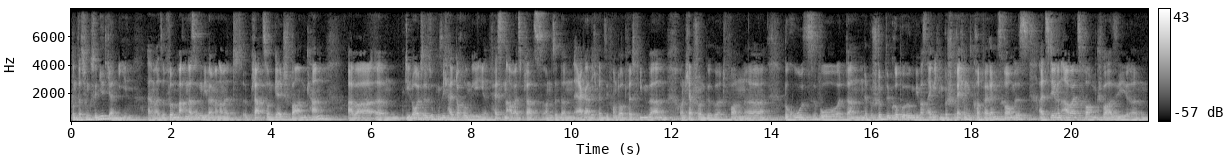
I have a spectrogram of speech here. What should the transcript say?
Und das funktioniert ja nie. Ähm, also Firmen machen das irgendwie, weil man damit Platz und Geld sparen kann. Aber ähm, die Leute suchen sich halt doch irgendwie ihren festen Arbeitsplatz und sind dann ärgerlich, wenn sie von dort vertrieben werden. Und ich habe schon gehört von äh, Büros, wo dann eine bestimmte Gruppe irgendwie, was eigentlich ein Besprechungskonferenzraum ist, als deren Arbeitsraum quasi ähm,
